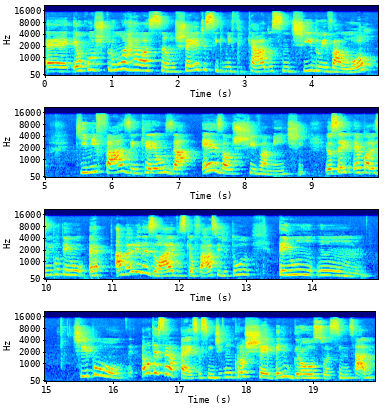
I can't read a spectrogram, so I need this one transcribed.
é, eu construo uma relação cheia de significado, sentido e valor que me fazem querer usar exaustivamente Eu sei que eu, por exemplo, tenho. É, a maioria das lives que eu faço e de tudo tem um, um. Tipo. É uma terceira peça, assim, de um crochê bem grosso, assim, sabe?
